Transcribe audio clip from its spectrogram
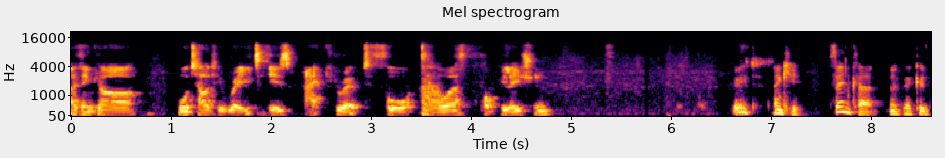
I think our mortality rate is accurate for our population. Great, thank you. Venkat, maybe I could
